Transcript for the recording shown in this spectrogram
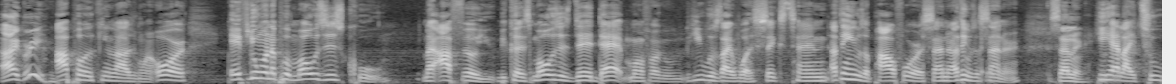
I agree. I put Hakeem Olajuwon. Or if you want to put Moses, cool. Like I feel you because Moses did that motherfucker. He was like what six ten. I think he was a power forward, or center. I think he was a center. Center. He had like two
